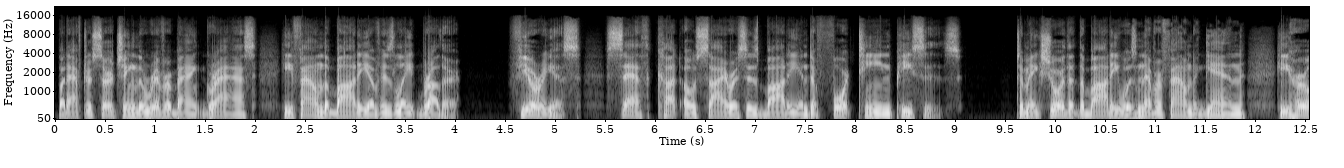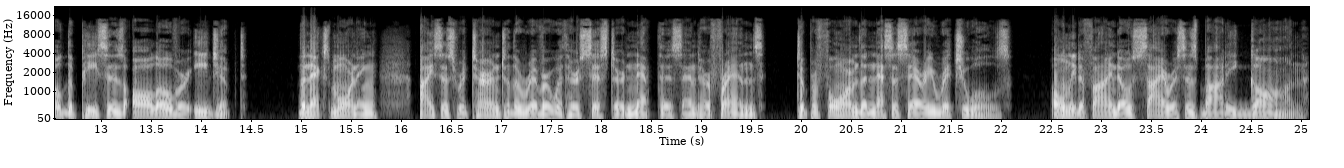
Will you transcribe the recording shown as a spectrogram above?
but after searching the riverbank grass, he found the body of his late brother. Furious, Seth cut Osiris's body into 14 pieces. To make sure that the body was never found again, he hurled the pieces all over Egypt. The next morning, Isis returned to the river with her sister, Nephthys, and her friends to perform the necessary rituals, only to find Osiris's body gone.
